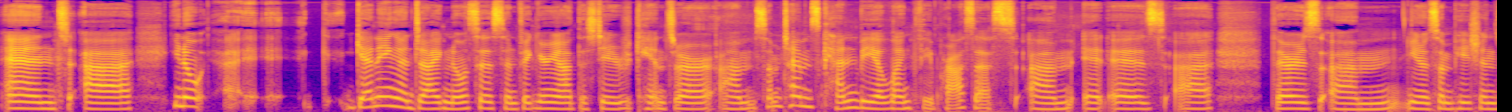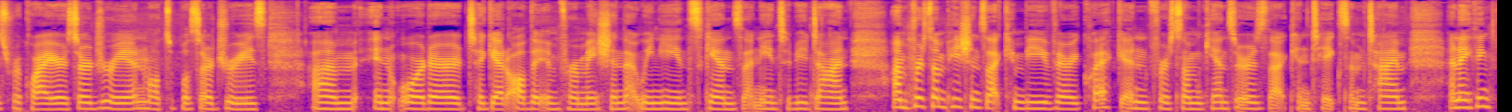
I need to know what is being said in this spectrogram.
And uh, you know, uh, getting a diagnosis and figuring out the stage of cancer um, sometimes can be a lengthy process. Um, it is. Uh, there's, um, you know, some patients require surgery and multiple surgeries um, in order to get all the information that we need, scans that need to be done. Um, for some patients, that can be very quick, and for some cancers, that can take some time. And I think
